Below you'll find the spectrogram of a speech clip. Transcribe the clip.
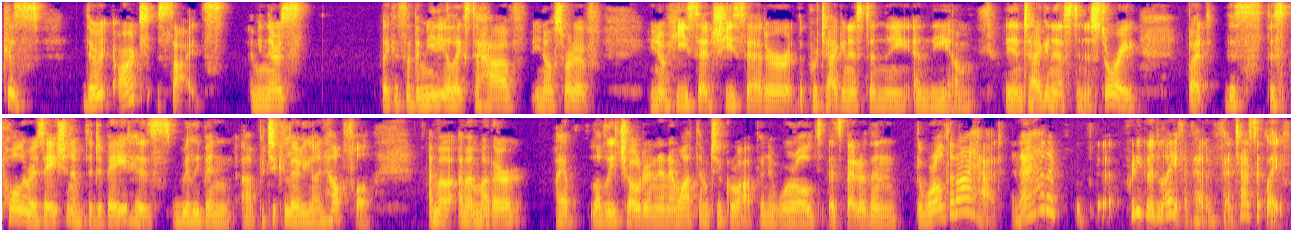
because there aren't sides. I mean, there's, like I said, the media likes to have, you know, sort of, you know, he said, she said, or the protagonist and the and the um, the antagonist in a story. But this this polarization of the debate has really been uh, particularly unhelpful. I'm a I'm a mother. I have lovely children, and I want them to grow up in a world that's better than the world that I had. And I had a, a pretty good life. I've had a fantastic life.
